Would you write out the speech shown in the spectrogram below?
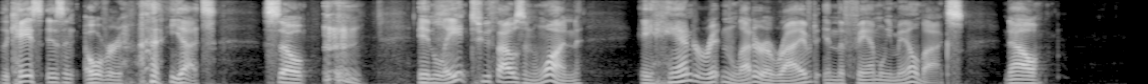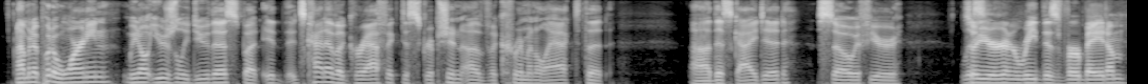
the case isn't over yet. So, in late 2001, a handwritten letter arrived in the family mailbox. Now, I'm going to put a warning. We don't usually do this, but it, it's kind of a graphic description of a criminal act that uh, this guy did. So if you're So you're going to read this verbatim?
